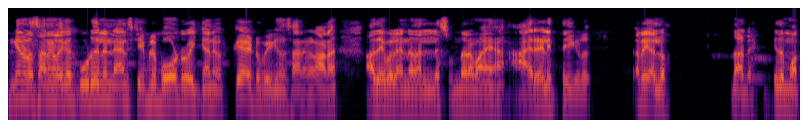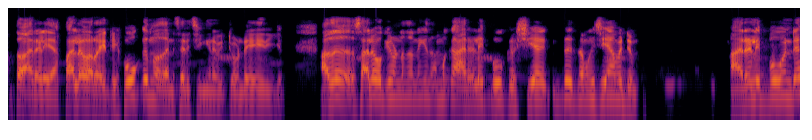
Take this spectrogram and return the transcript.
ഇങ്ങനെയുള്ള സാധനങ്ങളൊക്കെ കൂടുതലും ലാൻഡ്സ്കേപ്പിൽ ബോർഡർ വയ്ക്കാനും ഒക്കെ ആയിട്ട് ഉപയോഗിക്കുന്ന സാധനങ്ങളാണ്. അതേപോലെ തന്നെ നല്ല സുന്ദരമായ അരളിത്തൈകൾ. അറിയാലോ? ഇതാണ്ടെ ഇത് മൊത്തം അരളിയാ. പല വെറൈറ്റി പൂക്കുന്നതനുസരിച്ച് ഇങ്ങനെ വിറ്റുകൊണ്ടേയിരിക്കും. അത് സ്ഥലമൊക്കെ ഉണ്ടെന്നുണ്ടെങ്കിൽ നമുക്ക് അരളിപ്പൂ കൃഷിയായിട്ട് നമുക്ക് ചെയ്യാൻ പറ്റും. അരളിപ്പൂവിന്റെ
